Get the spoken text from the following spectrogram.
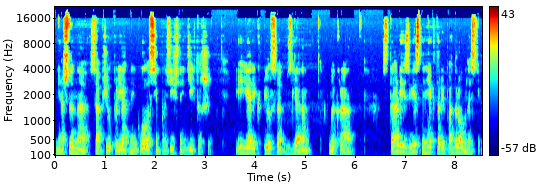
Неожиданно сообщил приятный голос симпатичной дикторши, и Ярик впился взглядом в экран. Стали известны некоторые подробности.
